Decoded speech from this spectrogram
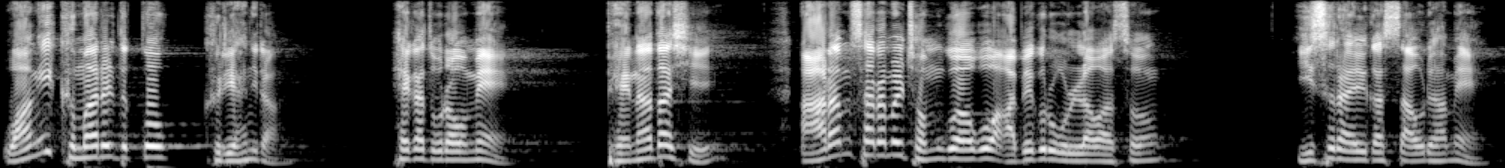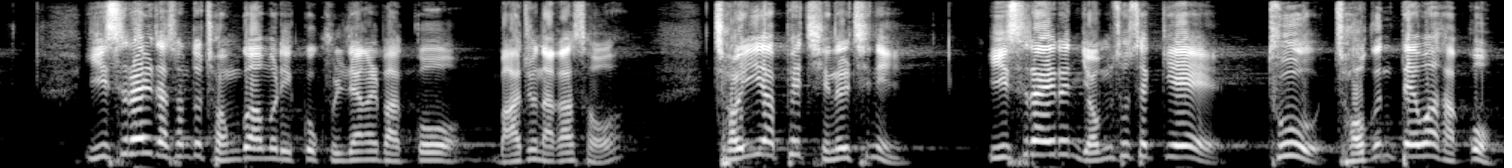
왕이 그 말을 듣고 그리하니라. 해가 돌아오매 베나다시 아람 사람을 점거하고 아벡으로 올라와서 이스라엘과 싸우려 하매 이스라엘 자손도 점거함을 입고 군량을 받고 마주 나가서 저희 앞에 진을 치니 이스라엘은 염소 새끼의 두 적은 떼와 같고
